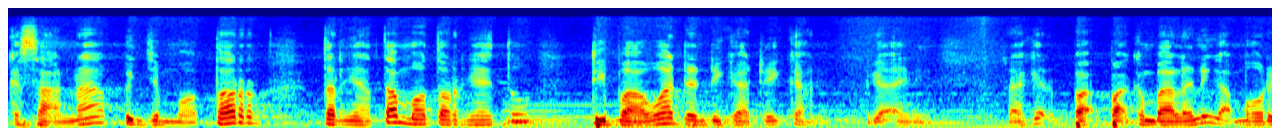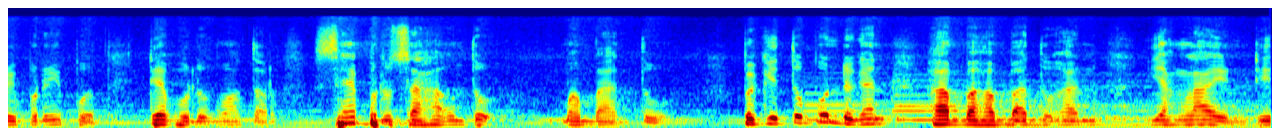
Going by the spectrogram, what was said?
ke sana pinjam motor, ternyata motornya itu dibawa dan digadekan. Enggak ini. Pak, Pak Gembala ini nggak mau ribut-ribut, dia butuh motor. Saya berusaha untuk membantu Begitupun dengan hamba-hamba Tuhan yang lain. Di,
